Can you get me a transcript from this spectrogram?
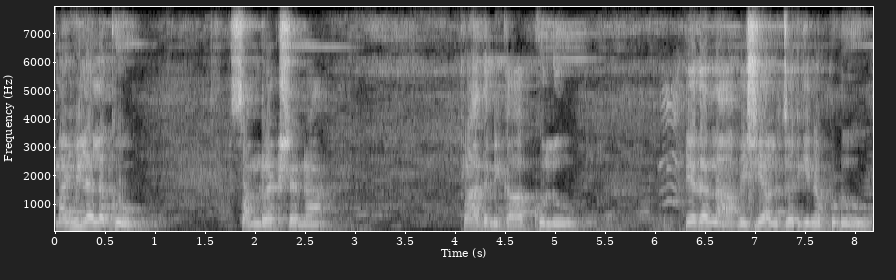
మహిళలకు సంరక్షణ ప్రాథమిక హక్కులు ఏదన్నా విషయాలు జరిగినప్పుడు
